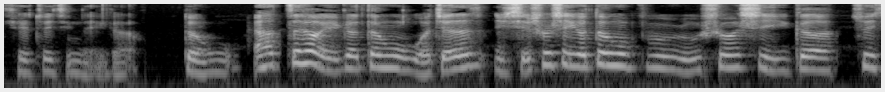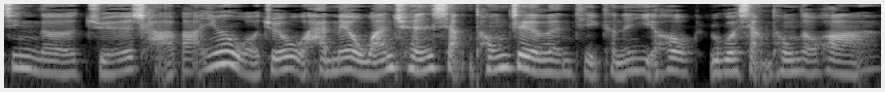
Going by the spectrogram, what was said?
这是最近的一个顿悟。然后最后一个顿悟，我觉得与其说是一个顿悟，不如说是一个最近的觉察吧。因为我觉得我还没有完全想通这个问题，可能以后如果想通的话，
